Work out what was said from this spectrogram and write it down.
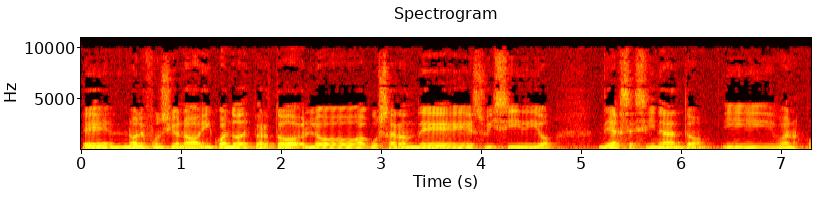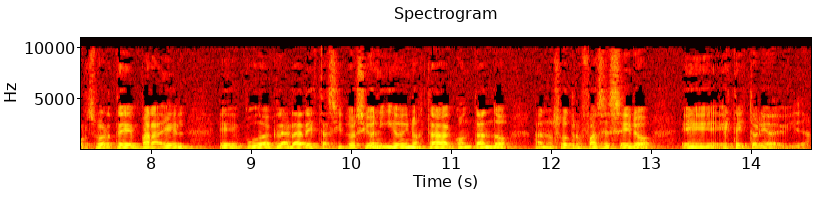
eh, no le funcionó y cuando despertó lo acusaron de eh, suicidio, de asesinato y bueno, por suerte para él eh, pudo aclarar esta situación y hoy nos está contando a nosotros, fase cero, esta historia de vida.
